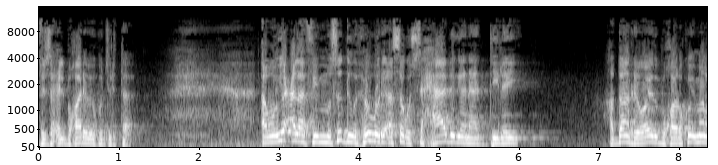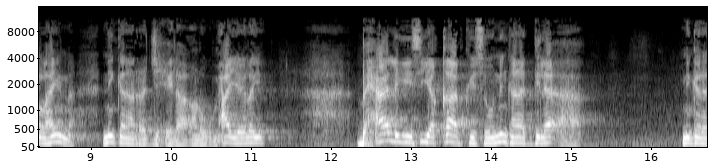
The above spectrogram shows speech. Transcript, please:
fii saxi bukhaari bay ku jirtaa abu yacla fii musadi wuxuu wari asagu saxaabigana dilay. Haddaan riwaayadu bukhaari ku iman lahaynna ninkanaan rajixi lahaa anugu. Maxaa yeelay baxaaligiisi iyo qaabkiisu ninkana dila ahaa. Ninkana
